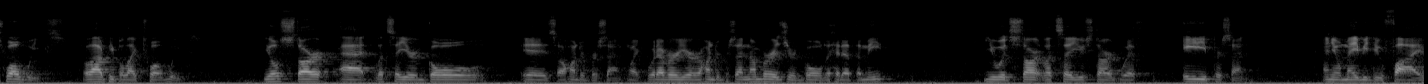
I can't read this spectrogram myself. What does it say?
12 weeks. A lot of people like 12 weeks. You'll start at, let's say your goal is 100%, like whatever your 100% number is, your goal to hit at the meet. You would start, let's say you start with 80%. and you'll maybe do five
